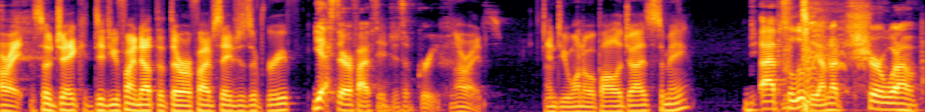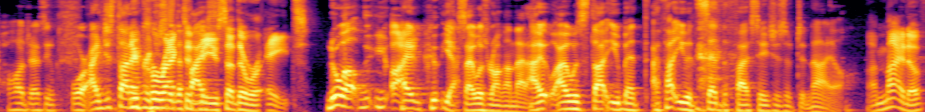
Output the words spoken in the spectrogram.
All right. So, Jake, did you find out that there are five stages of grief? Yes, there are five stages of grief. All right. And do you want to apologize to me? Absolutely. I'm not sure what I'm apologizing for. I just thought You I heard you say the corrected five. me. You said there were eight. No, well, you- I yes, I was wrong on that. I I was thought you meant. I thought you had said the five stages of denial. I might have.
